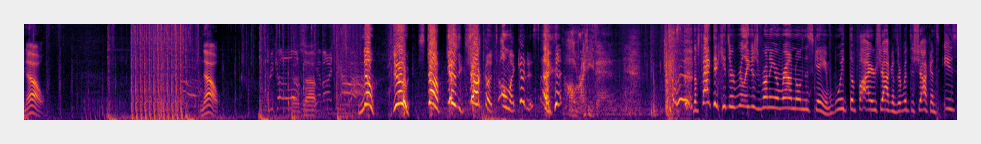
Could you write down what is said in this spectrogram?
No. No. Goes up. No! Dude! Stop using shotguns! Oh my goodness! Alrighty then. the fact that kids are really just running around on this game with the fire shotguns or with the shotguns is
